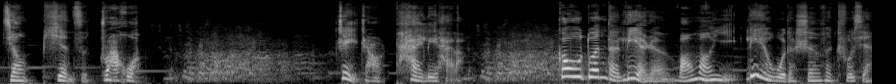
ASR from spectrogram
将骗子抓获。这招太厉害了！高端的猎人往往以猎物的身份出现。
